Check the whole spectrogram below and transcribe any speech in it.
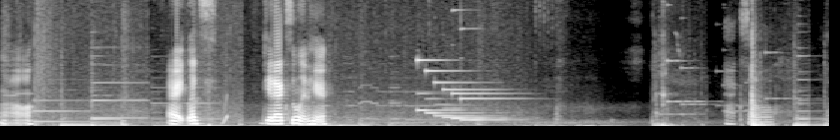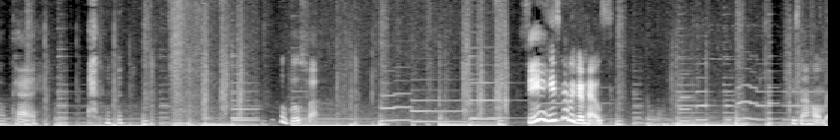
Aw. Alright, let's get Axel in here. Axel. Okay. Ooh, ghost spot. See? He's got a good house. He's not home.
